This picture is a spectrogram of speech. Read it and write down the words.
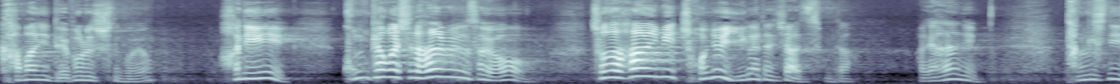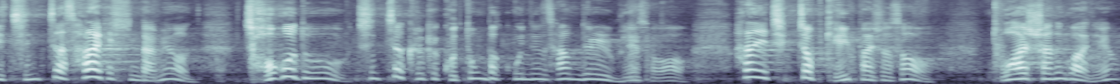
가만히 내버려 두시는 거예요? 아니, 공평하신 하나님이면서요. 저는 하나님이 전혀 이해가 되지 않습니다. 아니, 하나님, 당신이 진짜 살아계신다면 적어도 진짜 그렇게 고통받고 있는 사람들을 위해서 하나님 직접 개입하셔서 도와주시는 거 아니에요?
